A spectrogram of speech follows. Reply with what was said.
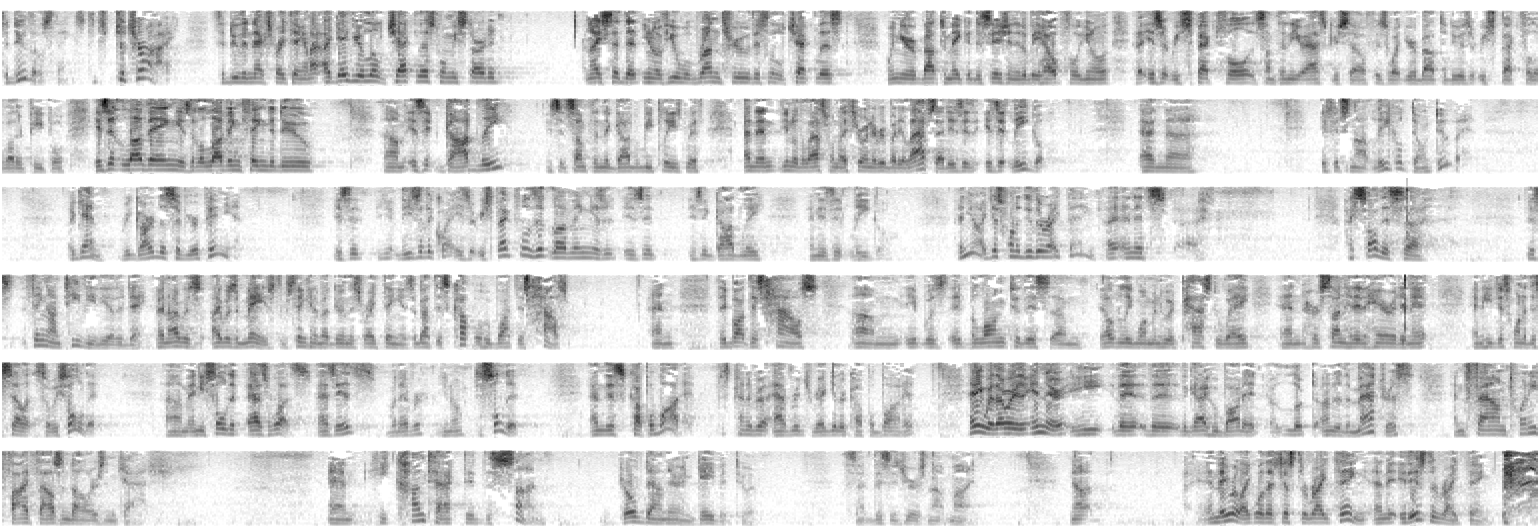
to do those things, to, to try to do the next right thing. And I, I gave you a little checklist when we started and I said that, you know, if you will run through this little checklist when you're about to make a decision, it'll be helpful. You know, uh, is it respectful? It's something that you ask yourself. Is what you're about to do, is it respectful of other people? Is it loving? Is it a loving thing to do? Um, is it godly? Is it something that God would be pleased with? And then, you know, the last one I throw and everybody laughs at is, is, is it legal? And, uh, if it's not legal, don't do it. Again, regardless of your opinion. Is it, these are the questions. Is it respectful? Is it loving? Is it, is it, is it godly? And is it legal? And you know, I just want to do the right thing. And it's, uh, I saw this, uh, this thing on TV the other day, and I was, I was amazed. I was thinking about doing this right thing. It's about this couple who bought this house and they bought this house. Um, it was it belonged to this um, elderly woman who had passed away, and her son had inherited it, and he just wanted to sell it, so he sold it. Um, and he sold it as was, as is, whatever, you know, just sold it. And this couple bought it. Just kind of an average, regular couple bought it. Anyway, they were in there. He, the, the, the guy who bought it looked under the mattress and found $25,000 in cash. And he contacted the son, drove down there and gave it to him. Said, this is yours, not mine. Now, and they were like, well, that's just the right thing. And it is the right thing.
